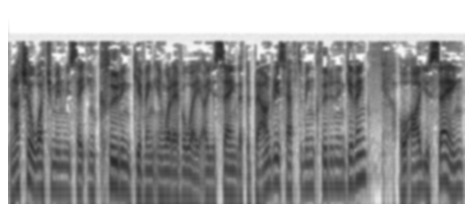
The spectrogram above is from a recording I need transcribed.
But not sure what you mean when you say including giving in whatever way. Are you saying that the boundaries have to be included in giving? Or are you saying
